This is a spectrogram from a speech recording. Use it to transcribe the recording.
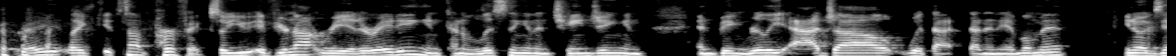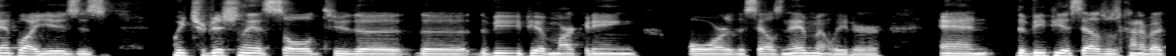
right? Like it's not perfect. So you if you're not reiterating and kind of listening and then changing and and being really agile with that that enablement you know example i use is we traditionally have sold to the the the vp of marketing or the sales enablement leader and the vp of sales was kind of a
